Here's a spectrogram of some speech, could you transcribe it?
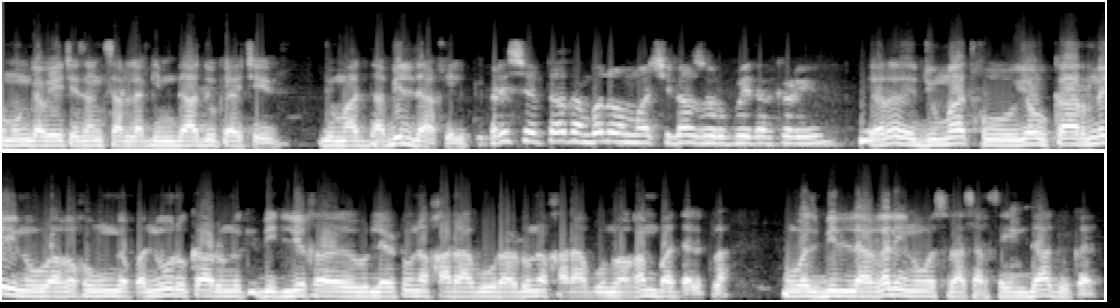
مونږ وی چې څنګه سر لګیم دادو کوي چې جمعات دا بل داخل پرې سیب ته هم بل ما چې 1000 روپۍ درکړي یاره جمعات خو یو کار نه نو هغه خو مونږ په نورو کارونو کې بجلی خ لټونه خرابو راډونه خرابو نو غم بدل کړه نو وس بالله غلی نو وس را سر سیم دادو کوي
